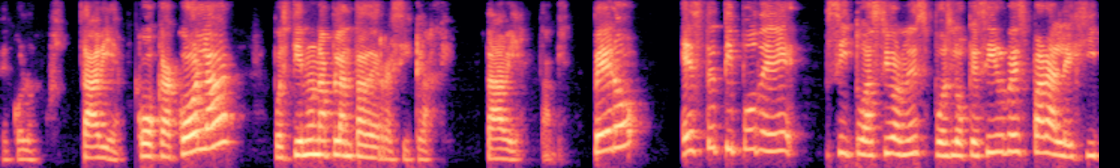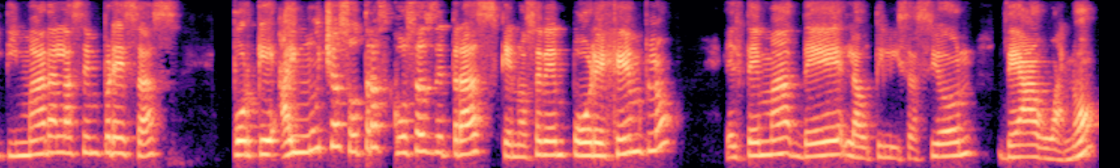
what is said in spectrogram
ecológicos. Está bien. Coca-Cola, pues tiene una planta de reciclaje. Está bien, está bien. Pero este tipo de situaciones, pues lo que sirve es para legitimar a las empresas porque hay muchas otras cosas detrás que no se ven. Por ejemplo, el tema de la utilización de agua, ¿no?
